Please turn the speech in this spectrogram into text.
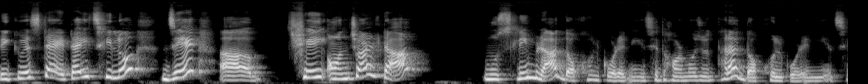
রিকোয়েস্টটা এটাই ছিল যে সেই অঞ্চলটা মুসলিমরা দখল করে নিয়েছে, ধর্মযোদ্ধারা দখল করে নিয়েছে।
